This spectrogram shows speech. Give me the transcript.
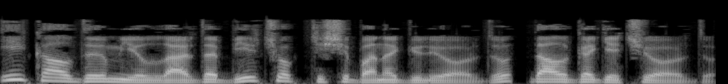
İlk aldığım yıllarda birçok kişi bana gülüyordu, dalga geçiyordu.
